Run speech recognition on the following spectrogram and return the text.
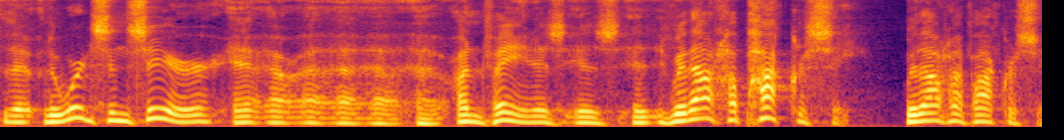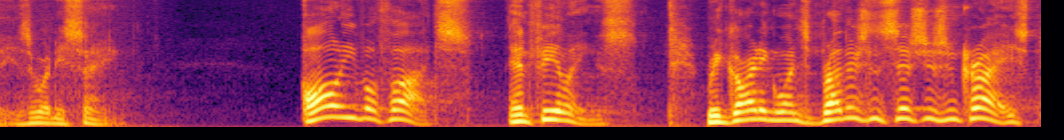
the, the word sincere, uh, uh, uh, unfeigned, is, is, is without hypocrisy. Without hypocrisy is what he's saying. All evil thoughts and feelings regarding one's brothers and sisters in Christ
